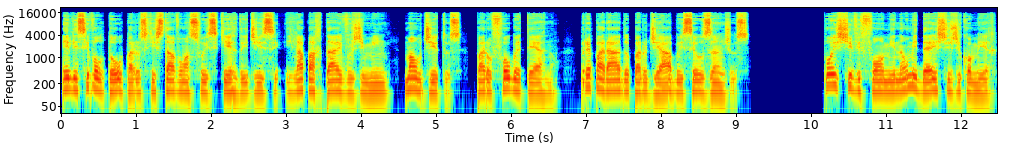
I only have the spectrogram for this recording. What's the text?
ele se voltou para os que estavam à sua esquerda e disse: Apartai-vos de mim, malditos, para o fogo eterno, preparado para o diabo e seus anjos. Pois tive fome e não me destes de comer,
